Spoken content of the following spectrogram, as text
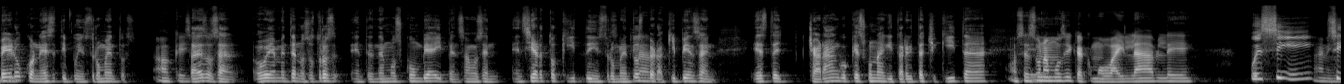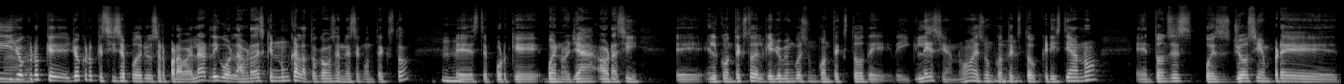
pero con ese tipo de instrumentos. ¿Sabes? O sea, obviamente nosotros entendemos cumbia y pensamos en, en cierto kit de instrumentos, claro. pero aquí piensa en este charango, que es una guitarrita chiquita. O sea, es eh, una música como bailable. Pues sí, sí, yo creo que yo creo que sí se podría usar para bailar. Digo, la verdad es que nunca la tocamos en ese contexto, este, porque, bueno, ya ahora sí, eh, el contexto del que yo vengo es un contexto de, de iglesia, ¿no? Es un contexto cristiano. Entonces, pues yo siempre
